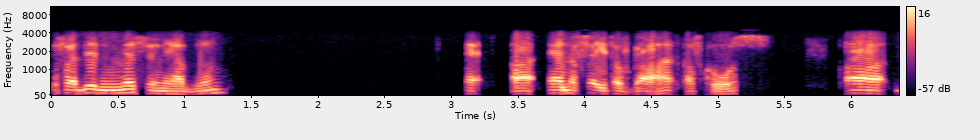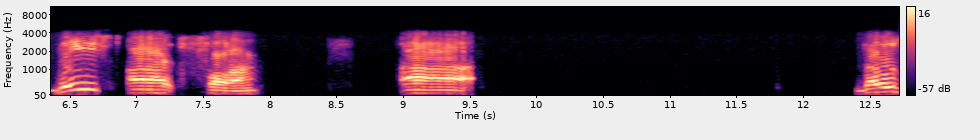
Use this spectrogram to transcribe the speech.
If I didn't miss any of them, uh, and the faith of God, of course. Uh, these are for uh, those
